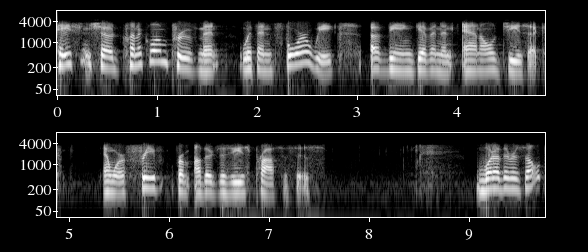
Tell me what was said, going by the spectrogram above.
Patients showed clinical improvement within four weeks of being given an analgesic and were free from other disease processes. What are the results?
